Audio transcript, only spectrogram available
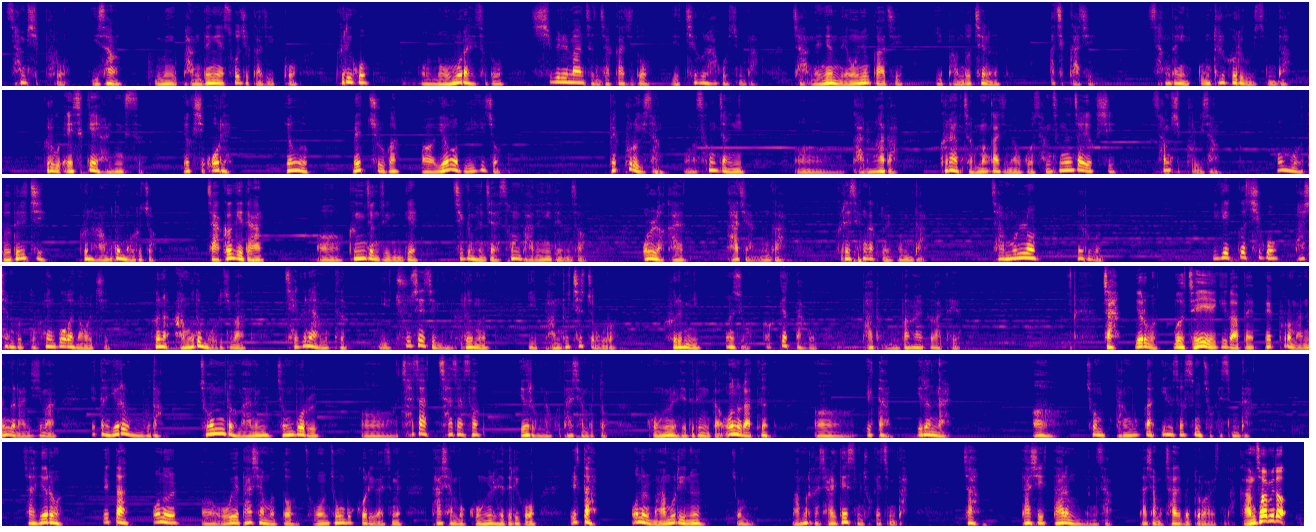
30% 이상 분명히 반등의 소지까지 있고 그리고 어, 노무라에서도 11만 전자까지도 예측을 하고 있습니다. 자 내년 내후년까지 이 반도체는 아직까지 상당히 꿈틀거리고 있습니다. 그리고 SK 하이닉스 역시 올해 영업 매출과 어, 영업 이익이죠. 100% 이상 어, 성장이 어, 가능하다. 그러한 전망까지 나오고 삼성전자 역시 30% 이상 어, 뭐더 될지 그건 아무도 모르죠. 자 거기에 대한 어, 긍정적인 게 지금 현재 선 반영이 되면서 올라가지 않는가 그래 생각도 해봅니다. 자 물론 여러분 이게 끝이고 다시 한번 또 횡보가 나올지 그건 아무도 모르지만 최근에 아무튼 이 추세적인 흐름은 이 반도체 쪽으로 흐름이 어느 정도 꺾였다고 봐도 무방할 것 같아요. 자 여러분 뭐 제 얘기가 100% 맞는 건 아니지만 일단 여러분보다 좀 더 많은 정보를 어, 찾아 찾아서 여러분하고 다시 한번 또 공유를 해드리니까 오늘 같은 어, 일단 이런 날, 어, 좀 당분간 이어졌으면 좋겠습니다. 자, 여러분, 일단 오늘 어, 오후에 다시 한번 또 좋은 정보거리가 있으면 다시 한번 공유를 해드리고 일단 오늘 마무리는 좀 마무리가 잘 됐으면 좋겠습니다. 자, 다시 다른 영상 다시 한번 찾아뵙도록 하겠습니다. 감사합니다.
